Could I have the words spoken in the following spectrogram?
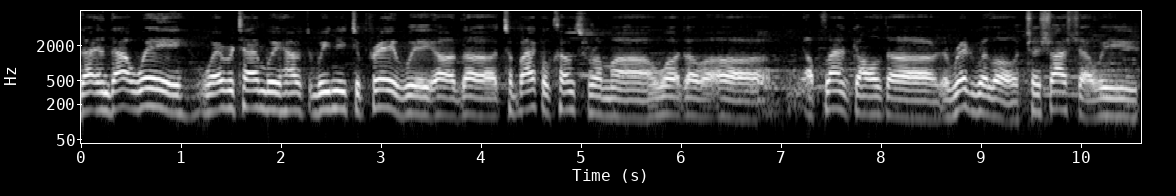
that in that way, every time we have to, we need to pray, we uh, the tobacco comes from uh, what uh, uh, a plant called uh, red willow, chashasha. We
